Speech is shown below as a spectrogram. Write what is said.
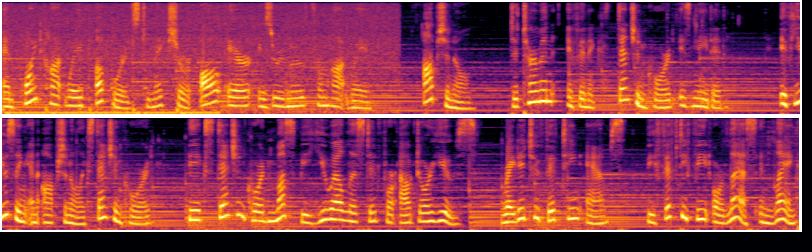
and point HotWave upwards to make sure all air is removed from HotWave. Optional. Determine if an extension cord is needed. If using an optional extension cord, the extension cord must be UL listed for outdoor use, rated to 15 amps, be 50 feet or less in length,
